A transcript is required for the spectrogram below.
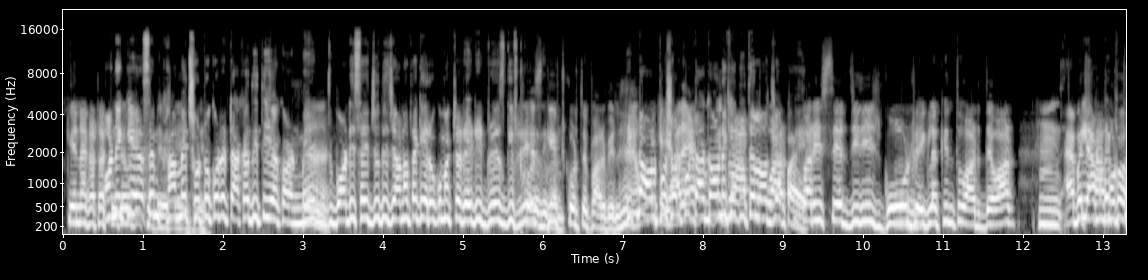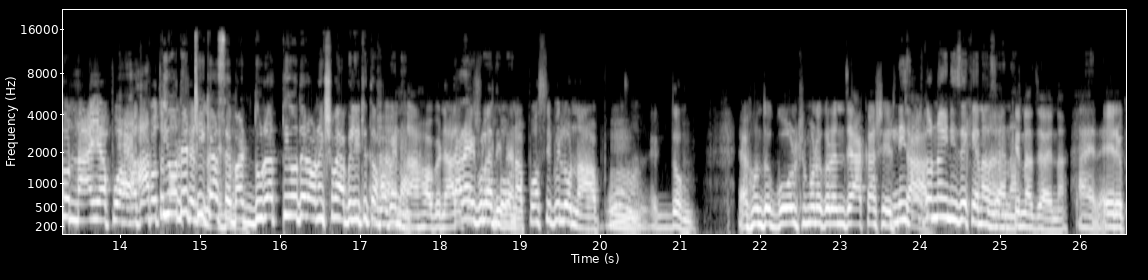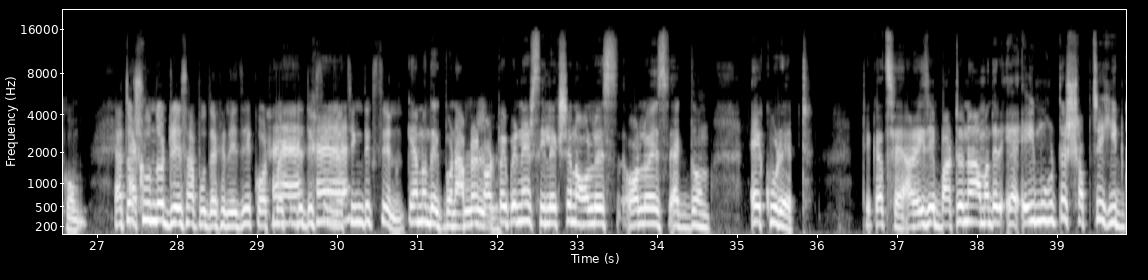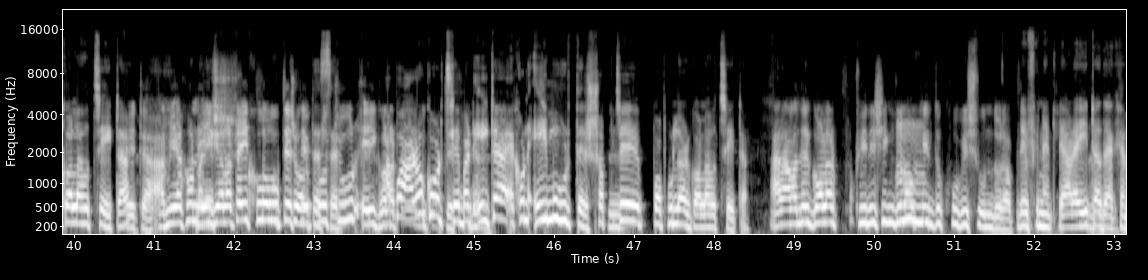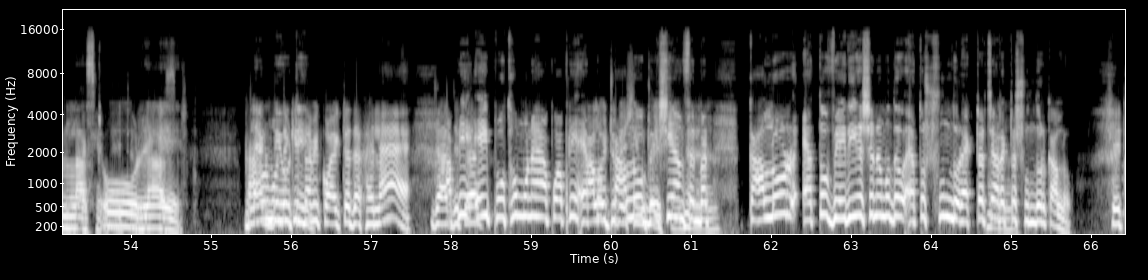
কেনাকাটা অনেকে আছেন খামে ছোট করে টাকা দিতে ইয়া করেন মেয়ের বডি সাইজ যদি জানা থাকে এরকম একটা রেডি ড্রেস গিফট করে দিবেন। গিফট করতে পারবেন হ্যাঁ অল্প স্বল্প টাকা অনেকে দিতে লজ্জা পায়। কুকারিসের জিনিস গোল্ড এগুলা কিন্তু আর দেওয়ার নাই আপু হ্যাঁ, আমাদের ঠিক আছে। বাট দূরাত্মীয়দের অনেক সময় অ্যাবিলিটি তো হবে না। না হবে না। তারা এগুলা দিবেন। না পসিবলও না আপু একদম। এখন তো গোল্ড মনে করেন যে আকাশের নিজের। জন্যই নিজে কেনা যায় না। কেনা যায় না। এরকম। এত সুন্দর ড্রেস আপু দেখেন এই যে কট হ্যাঁ, প্যাকেটে দেখছেন হ্যাঁ। ম্যাচিং দেখছেন? কেন দেখব না? আপনার কট পেপেনের সিলেকশন অলওয়েজ অলওয়েজ একদম একুরেট ঠিক আছে? আর এই যে বাটনা আমাদের এই মুহূর্তের সবচেয়ে হিট গলা হচ্ছে এটা এটা আমি এখন মানে এই গলাটাই খুব চলতেছে। প্রচুর এই আপু গলাটা আরও করছে বাট এইটা এখন এই মুহূর্তের সবচেয়ে পপুলার গলা হচ্ছে এটা। আর আমাদের গলার ফিনিশিংগুলো কিন্তু খুবই সুন্দর আপু। ডেফিনেটলি আর এইটা দেখেন লাস্ট ও রে। কালোর মধ্যে কিন্তু আমি কয়েকটা দেখাইলাম হ্যাঁ আপনি এই প্রথম মনে হয় আপু আপনি কালো বেশি আনছেন বাট হ্যাঁ। কালোর এত ভেরিয়েশনের মধ্যে এত সুন্দর একটার চেয়ে আরেকটা সুন্দর কালো।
